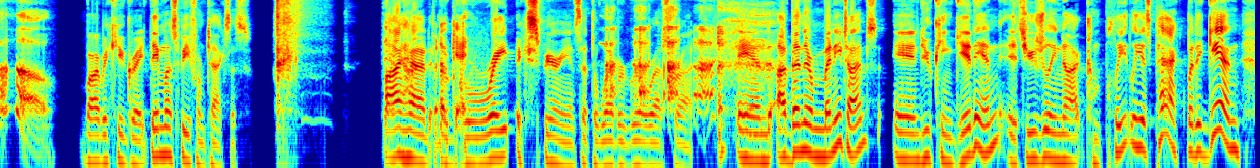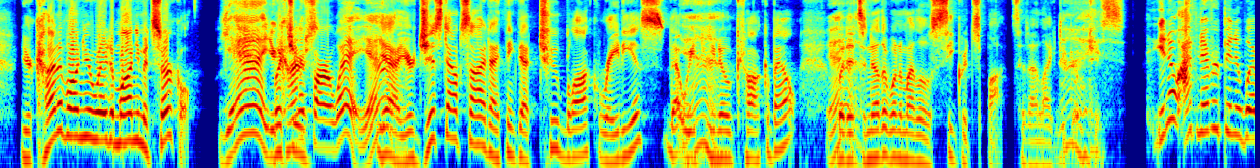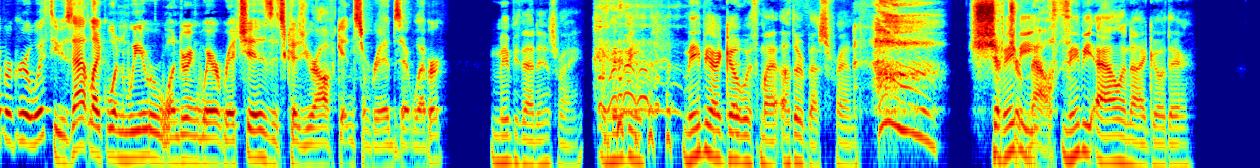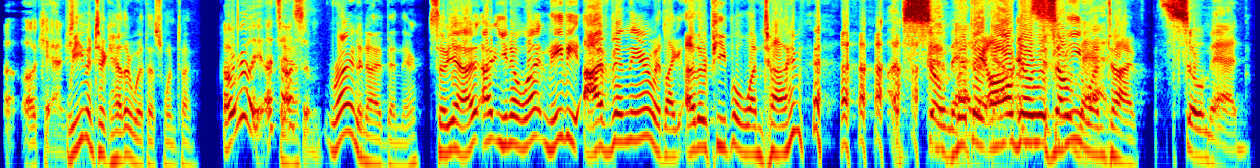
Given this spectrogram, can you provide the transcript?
Oh, Barbecue, great. They must be from Texas. I had but a great experience at the Weber Grill restaurant. And I've been there many times and you can get in. It's usually not completely as packed, but again, you're kind of on your way to Monument Circle. Yeah, you're but kind you're- of far away. Yeah. Yeah, you're just outside, I think, that two block radius that we, you know, talk about. But it's another one of my little secret spots that I like to go to. You know, I've never been to Weber Grill with you. Is that like when we were wondering where Rich is? It's because you're off getting some ribs at Weber. Maybe that is right. Or maybe maybe I go with my other best friend. Shut Maybe your mouth. maybe Al and I go there. Uh, okay, We even took Heather with us one time. Oh, really? That's Yeah. awesome. Ryan and I have been there. So yeah, I, I, you know what? Maybe I've been there with like other people one time. I'm so mad. but they all go I'm with so me one time. So mad.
